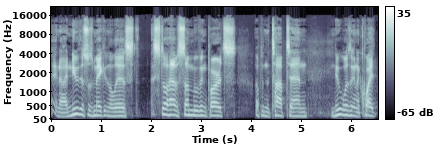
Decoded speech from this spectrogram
you know, I knew this was making the list. I still have some moving parts up in the top 10. Knew it wasn't going to quite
